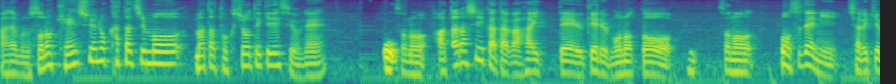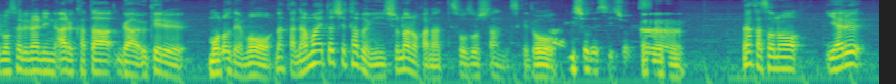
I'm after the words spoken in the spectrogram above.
あでもその研修の形もまた特徴的ですよね。お。その新しい方が入って受けるものとうん、そのもうすでに社歴もそれなりにある方が受けるものでもなんか名前として多分一緒なのかなって想像したんですけど、一緒です、一緒です。うん、なんかそのやる対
